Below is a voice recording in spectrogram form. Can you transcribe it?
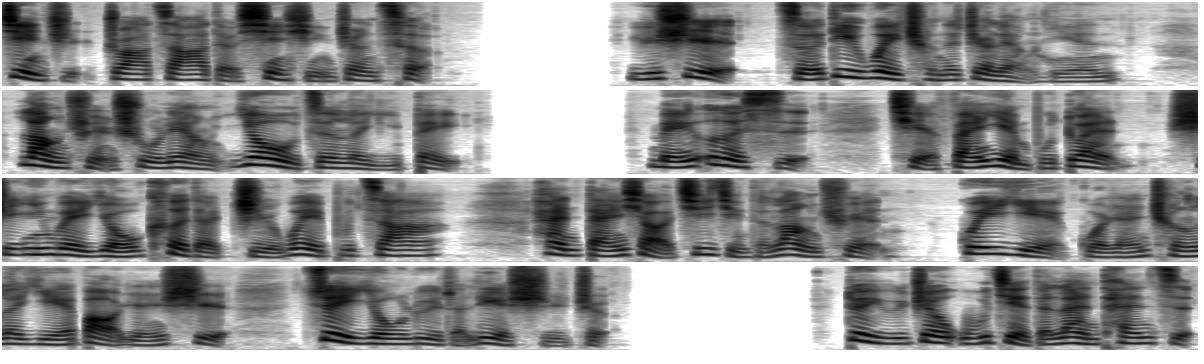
禁止抓扎的现行政策，于是择地未成的这两年，浪犬数量又增了一倍。没饿死且繁衍不断，是因为游客的只喂不扎和胆小机警的浪犬龟野，果然成了野保人士最忧虑的猎食者。对于这无解的烂摊子，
